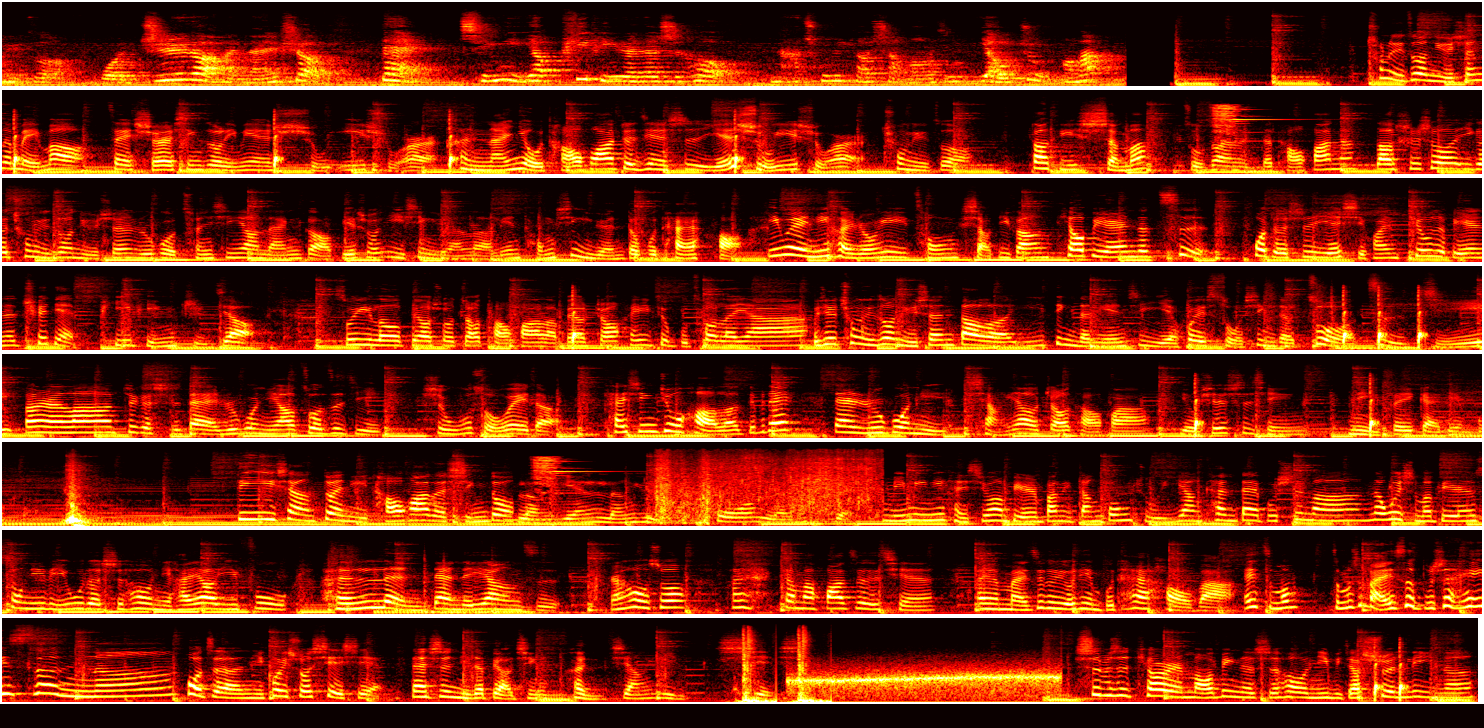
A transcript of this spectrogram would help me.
处女座，我知道很难受，但请你要批评人的时候，拿出一条小毛巾咬住，好吗？处女座女生的美貌在十二星座里面数一数二，很难有桃花这件事也数一数二。处女座到底什么阻断了你的桃花呢？老实说，一个处女座女生如果存心要难搞，别说异性缘了，连同性缘都不太好，因为你很容易从小地方挑别人的刺，或者是也喜欢揪着别人的缺点批评指教。所以喽，不要说招桃花了，不要招黑就不错了呀。有些处女座女生到了一定的年纪，也会索性的做自己。当然啦，这个时代如果你要做自己是无所谓的，开心就好了，对不对？但如果你想要招桃花，有些事情你非改变不可。第一项断你桃花的行动，冷言冷语泼冷水。明明你很希望别人把你当公主一样看待，不是吗？那为什么别人送你礼物的时候，你还要一副很冷淡的样子，然后说，哎，干嘛花这个钱？哎呀，买这个有点不太好吧？哎，怎么怎么是白色不是黑色呢？或者你会说谢谢，但是你的表情很僵硬，谢谢。是不是挑人毛病的时候你比较顺利呢？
